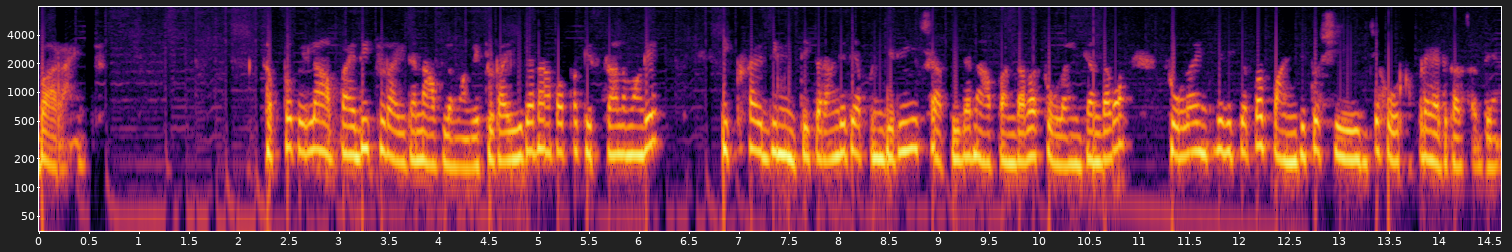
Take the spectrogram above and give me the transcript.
ਬਾਰਾਂ ਇੰਚ। ਸਭ ਤੋਂ ਪਹਿਲਾਂ ਆਪਾਂ ਇਹਦੀ ਚੌੜਾਈ ਦਾ ਨਾਪ ਲਵਾਂਗੇ। ਚੌੜਾਈ ਦਾ ਨਾਪ ਆਪਾਂ ਕਿਸ ਤਰ੍ਹਾਂ ਲਵਾਂਗੇ? ਇੱਕ ਸਾਈਡ ਦੀ ਮਿਣਤੀ ਕਰਾਂਗੇ ਤੇ ਆਪਣੀ ਜਿਹੜੀ ਛਾਤੀ ਦਾ ਨਾਪ ਆਂਦਾ ਵਾ 16 ਇੰਚ ਆਂਦਾ ਵਾ 16 ਇੰਚ ਦੇ ਵਿੱਚ ਆਪਾਂ 5 ਤੋਂ 6 ਇੰਚ ਹੋਰ ਕੱਪੜਾ ਐਡ ਕਰ ਸਕਦੇ ਹਾਂ।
